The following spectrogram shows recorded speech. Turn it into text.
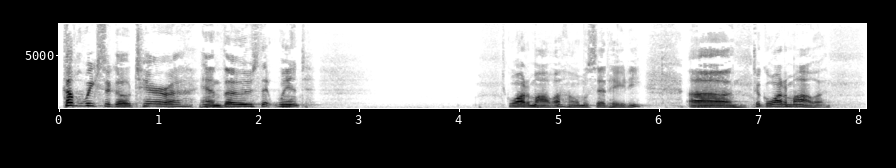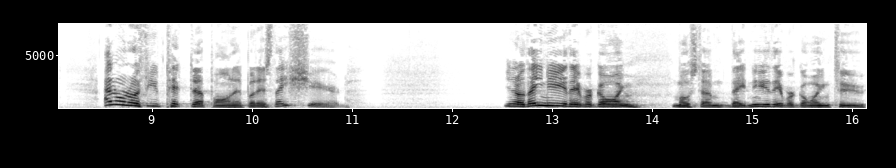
A couple weeks ago, Tara and those that went Guatemala, I almost said Haiti, uh, to Guatemala. I don't know if you picked up on it, but as they shared, you know, they knew they were going, most of them, they knew they were going to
